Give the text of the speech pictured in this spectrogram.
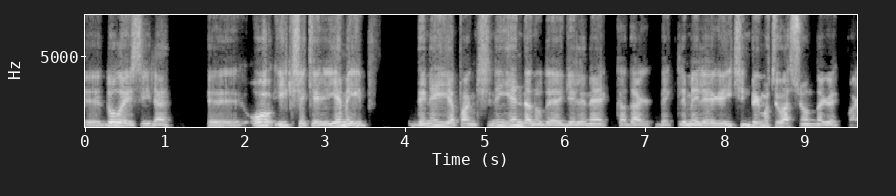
E, dolayısıyla e, o ilk şekeri yemeyip deneyi yapan kişinin yeniden odaya gelene kadar beklemeleri için bir motivasyonları var.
